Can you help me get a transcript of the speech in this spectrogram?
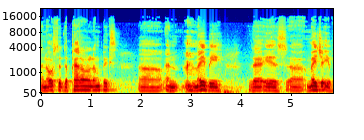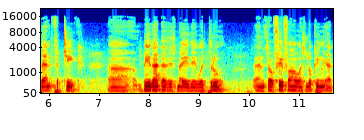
and hosted the Paralympics, uh, and maybe there is uh, major event fatigue. Uh, be that as it may, they withdrew. And so FIFA was looking at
